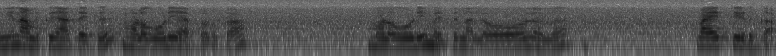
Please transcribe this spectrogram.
ഇനി നമുക്ക് ഇതിനകത്തേക്ക് മുളക് പൊടി ചേർത്ത് കൊടുക്കാം. മുളക് പൊടിയും ഇട്ട് നല്ലോണം ഒന്ന് വഴറ്റിയെടുക്കാം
